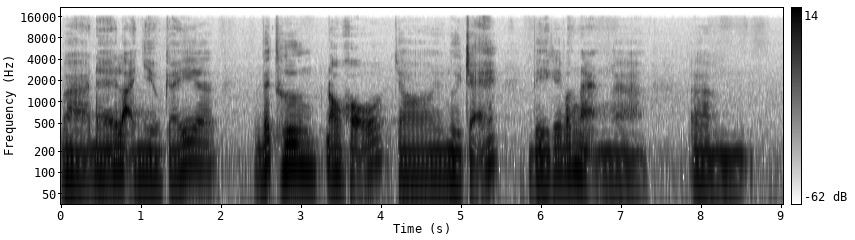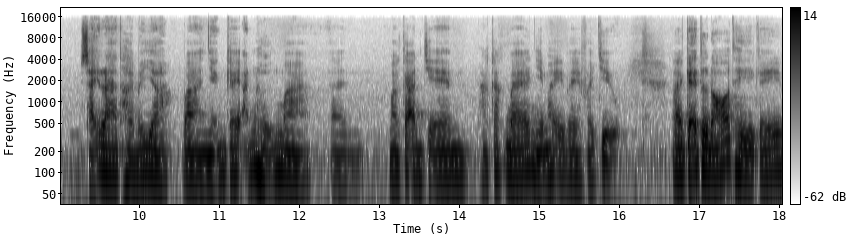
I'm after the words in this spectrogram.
và để lại nhiều cái vết thương đau khổ cho người trẻ vì cái vấn nạn à, à, xảy ra thời bây giờ và những cái ảnh hưởng mà à, mà các anh chị em hoặc các bé nhiễm HIV phải chịu. À, kể từ đó thì cái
